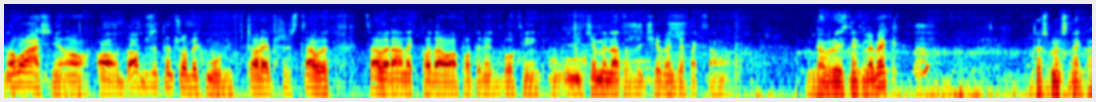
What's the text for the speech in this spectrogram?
No właśnie, o, o, dobrze ten człowiek mówi. Wczoraj przecież cały, cały ranek padał, a potem jak było pięknie. I liczymy na to, że dzisiaj będzie tak samo. Dobry jest ten chlebek? To smacznego.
